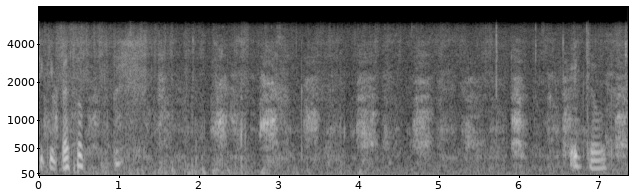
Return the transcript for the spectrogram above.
Cheeky vessel. Good dog.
